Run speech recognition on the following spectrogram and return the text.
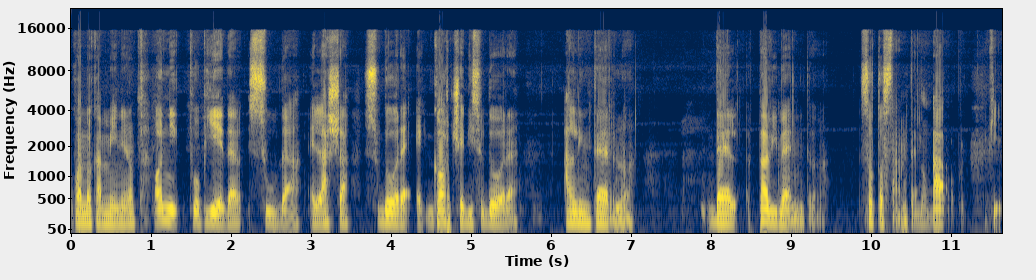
quando cammini, no? Ogni tuo piede suda e lascia sudore e gocce di sudore all'interno del pavimento sottostante Non a piedi.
